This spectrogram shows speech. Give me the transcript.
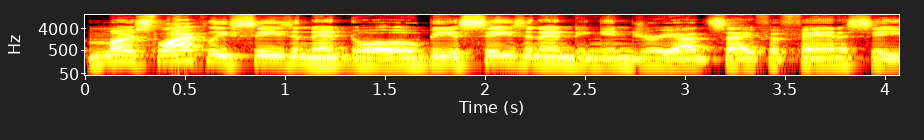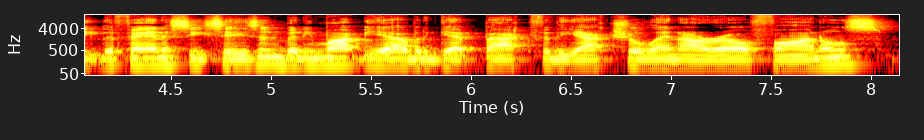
most likely season end, or it'll be a season-ending injury, I'd say, for fantasy the fantasy season. But he might be able to get back for the actual NRL finals.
